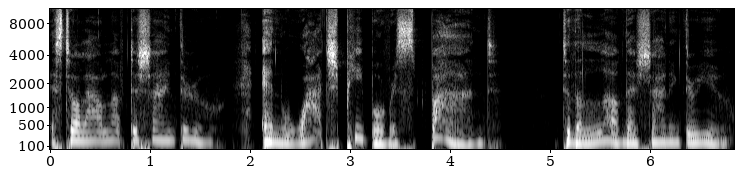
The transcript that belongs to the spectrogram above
is to allow love to shine through and watch people respond to the love that's shining through you.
